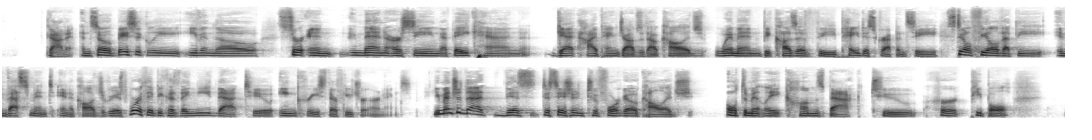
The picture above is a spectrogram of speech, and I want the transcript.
Got it. And so basically, even though certain men are seeing that they can get high paying jobs without college, women, because of the pay discrepancy, still feel that the investment in a college degree is worth it because they need that to increase their future earnings. You mentioned that this decision to forego college ultimately comes back to hurt people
